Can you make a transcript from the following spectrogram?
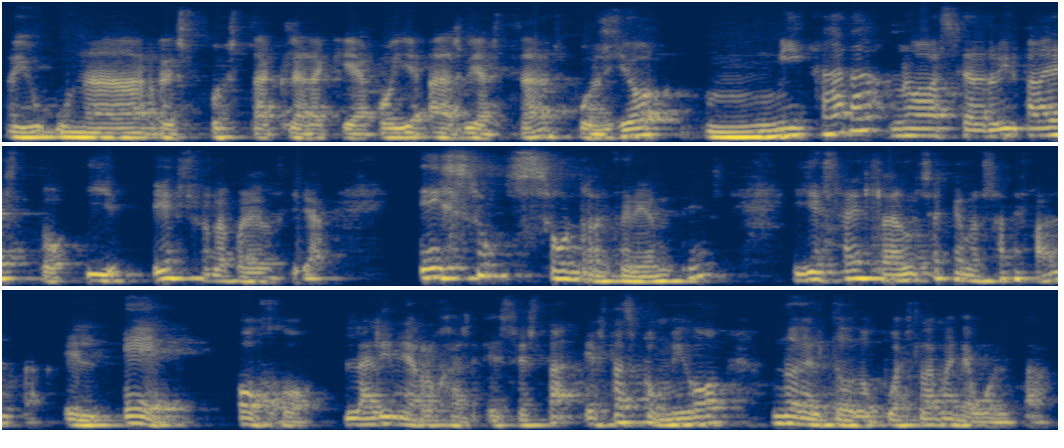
hay una respuesta clara que apoye a las vías trans, pues yo, mi cara no va a servir para esto y eso es la coherencia. Eso son referentes y esa es la lucha que nos hace falta. El E, ojo, la línea roja es esta, estás conmigo, no del todo, pues la media vuelta.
